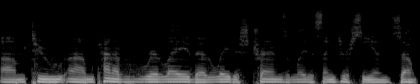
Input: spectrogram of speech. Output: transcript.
um, to um, kind of relay the latest trends and latest things you're seeing. So,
